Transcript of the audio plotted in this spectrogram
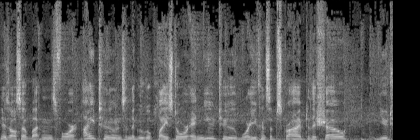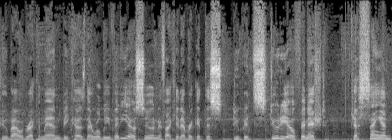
There's also buttons for iTunes and the Google Play Store and YouTube, where you can subscribe to the show. YouTube, I would recommend because there will be video soon if I could ever get this stupid studio finished. Just saying.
